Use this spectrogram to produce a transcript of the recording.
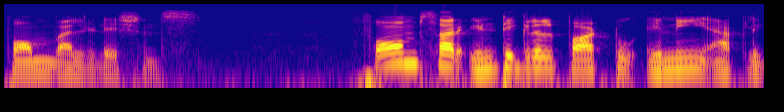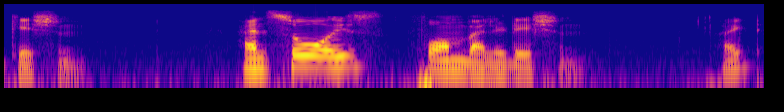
form validations. Forms are integral part to any application and so is form validation right?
